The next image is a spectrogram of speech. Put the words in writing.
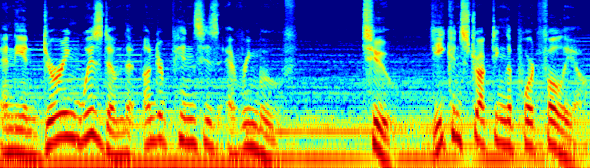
and the enduring wisdom that underpins his every move. 2. Deconstructing the portfolio.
